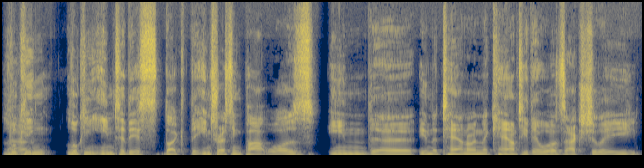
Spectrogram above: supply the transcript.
Looking looking into this, like the interesting part was in the in the town or in the county, there was actually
